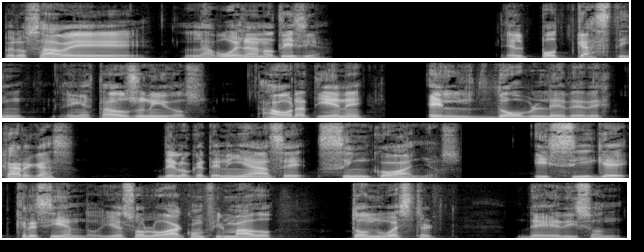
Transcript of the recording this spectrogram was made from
pero sabe la buena noticia. El podcasting en Estados Unidos ahora tiene el doble de descargas de lo que tenía hace cinco años y sigue creciendo, y eso lo ha confirmado Tom Western de Edison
